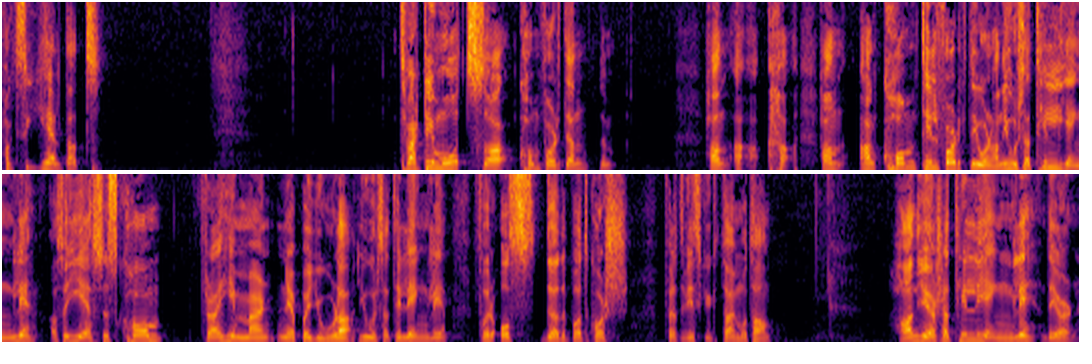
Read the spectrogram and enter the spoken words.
Faktisk ikke i det hele tatt. Tvert imot så kom folk til ham. Han, han, han, kom til folk. det gjorde Han Han gjorde seg tilgjengelig. Altså Jesus kom fra himmelen ned på jorda, gjorde seg tilgjengelig for oss døde på et kors for at vi skulle ta imot han. Han gjør seg tilgjengelig, det gjør han.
